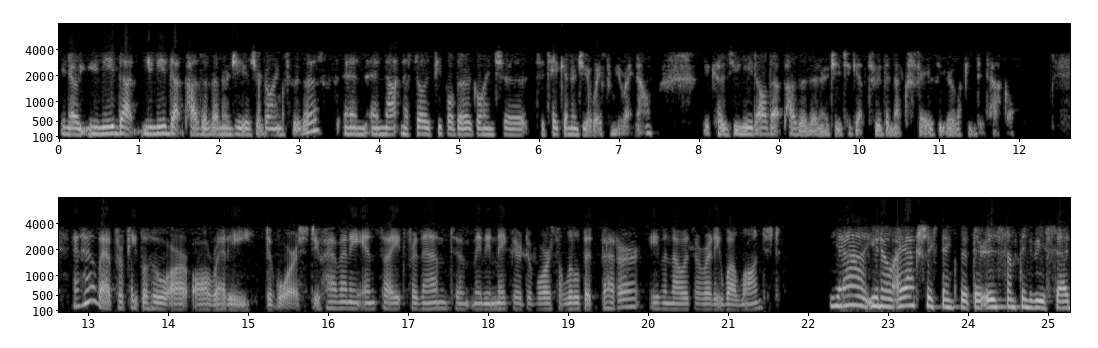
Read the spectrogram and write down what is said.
you know, you need that, you need that positive energy as you're going through this and, and not necessarily people that are going to, to take energy away from you right now because you need all that positive energy to get through the next phase that you're looking to tackle. And how about for people who are already divorced? Do you have any insight for them to maybe make their divorce a little bit better, even though it's already well launched? Yeah, you know, I actually think that there is something to be said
